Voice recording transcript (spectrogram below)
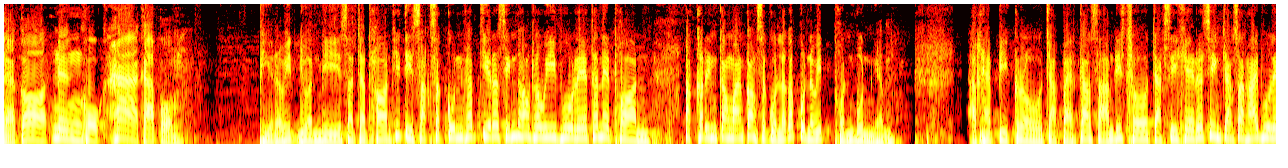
แล้วก็ 165 ครับผมพีรวิทย์ยวนมี สัจธรทิติศักดิ์สกุลครับ จิรศิลป์ทองทวีภูเลธเนศพร อัครินทร์กังวานก้องสกุล แล้วก็ปุณณวิทย์ผลบุญครับจากแฮปปี้โกรจาก 893 ดิสโทรจาก CK Racing จากสหายภูเล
